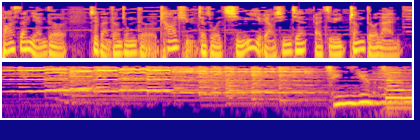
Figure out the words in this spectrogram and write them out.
八三年的这版当中的插曲，叫做《情义两心间》，来自于张德兰。情若真，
